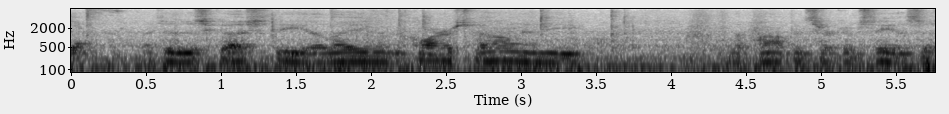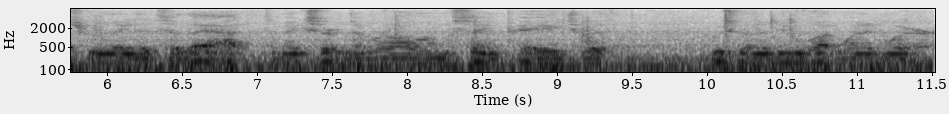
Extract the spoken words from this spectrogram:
Yes. to discuss the uh, laying of the cornerstone and the, the pomp and circumstances related to that, to make certain that we're all on the same page with who's gonna do what, when, and where.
